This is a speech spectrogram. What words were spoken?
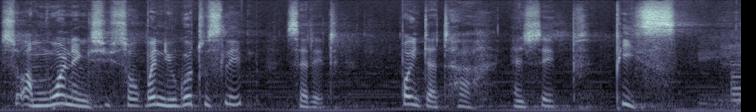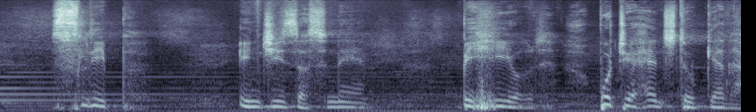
So I'm warning you. So when you go to sleep, said it. Point at her and say, Peace. Sleep in Jesus' name. Be healed. Put your hands together.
